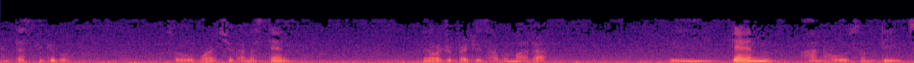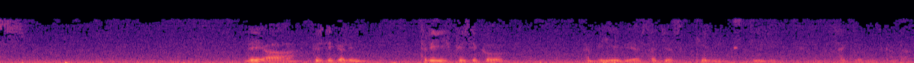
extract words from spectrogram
and despicable. So one should understand, practice apamada, the ten unwholesome deeds. They are physically three physical behaviors such as killing, stealing, and sexual misconduct.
